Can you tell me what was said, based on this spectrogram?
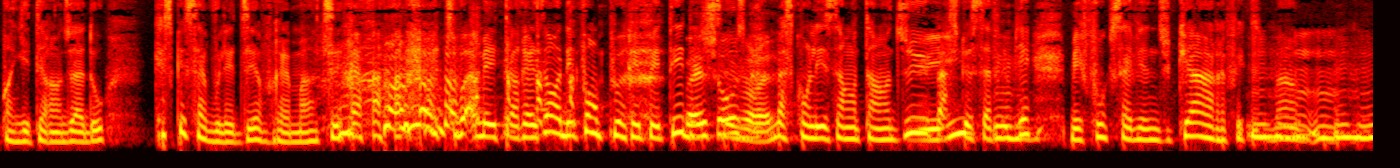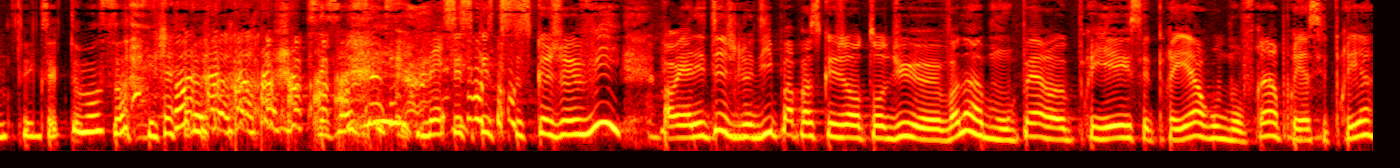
quand ils étaient rendus ados, qu'est-ce que ça voulait dire vraiment tu, vois mais tu as raison des fois on peut répéter des choses parce qu'on les a entendues parce que ça fait bien mm-hmm. mais il faut que ça vienne du cœur effectivement. Mm-hmm, mm-hmm. c'est exactement ça. C'est ça c'est ce que ce que je vis. En réalité je le dis pas parce que j'ai entendu euh, voilà mon père euh, prier cette prière ou mon frère prier cette prière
